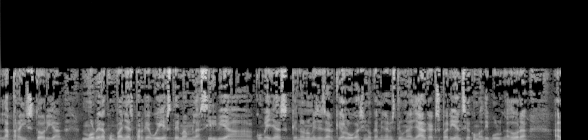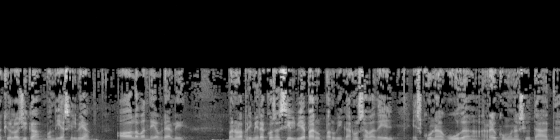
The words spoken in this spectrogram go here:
la prehistòria molt ben acompanyats perquè avui estem amb la Sílvia Comelles que no només és arqueòloga sinó que a més a més té una llarga experiència com a divulgadora arqueològica. Bon dia Sílvia. Hola, bon dia Aureli. Bueno, la primera cosa, Sílvia, per, per ubicar-nos a Sabadell, és coneguda arreu com una ciutat eh,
